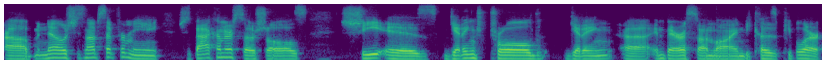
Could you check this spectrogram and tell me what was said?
Um, no, she's not upset for me. She's back on her socials. She is getting trolled, getting uh, embarrassed online because people are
